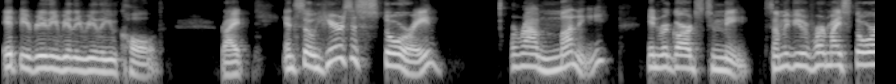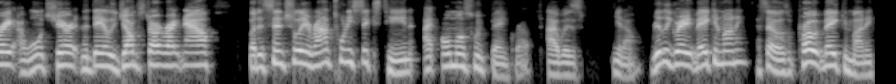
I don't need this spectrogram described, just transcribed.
it'd be really, really, really cold, right? And so here's a story around money in regards to me. Some of you have heard my story. I won't share it in the Daily Jumpstart right now, but essentially around 2016, I almost went bankrupt. I was, you know, really great at making money. I said I was a pro at making money,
